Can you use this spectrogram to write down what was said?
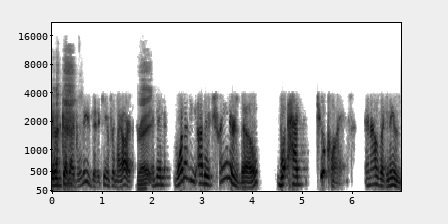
it was because I believed it; it came from my heart. Right. And then one of the other trainers, though, what had two clients. And I was like, and he was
